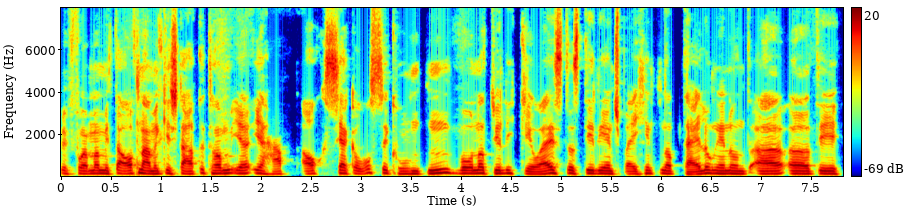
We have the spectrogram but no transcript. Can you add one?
bevor wir mit der Aufnahme gestartet haben. Ihr, ihr habt auch sehr große Kunden, wo natürlich klar ist, dass die die entsprechenden Abteilungen und auch äh, die,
